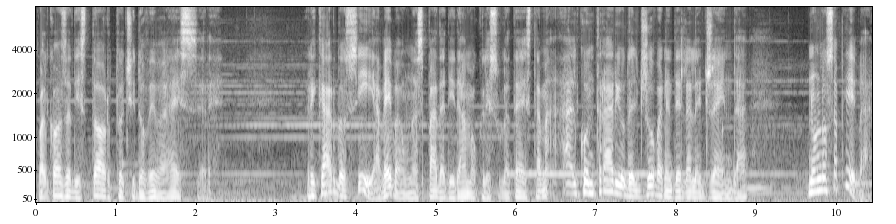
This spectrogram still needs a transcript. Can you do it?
Qualcosa di storto ci doveva essere Riccardo sì, aveva una spada di Damocle sulla testa, ma al contrario del giovane della leggenda, non lo sapeva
